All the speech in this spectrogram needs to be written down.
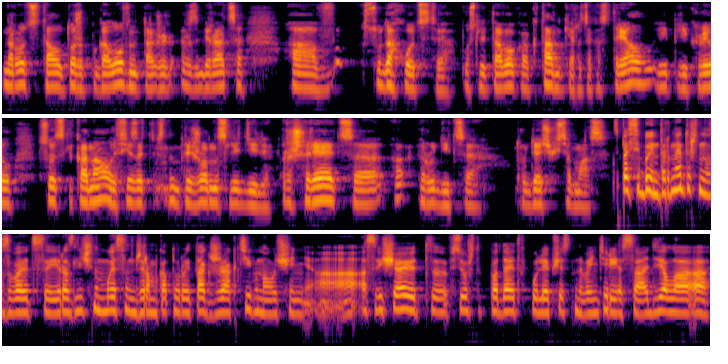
народ стал тоже поголовно также разбираться в судоходстве после того, как танкер застрял и перекрыл Суэцкий канал, и все за этим напряженно следили. Расширяется эрудиция трудящихся масс. Спасибо интернету, что называется, и различным мессенджерам, которые также активно очень а, освещают э, все, что попадает в поле общественного интереса. А дело а,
